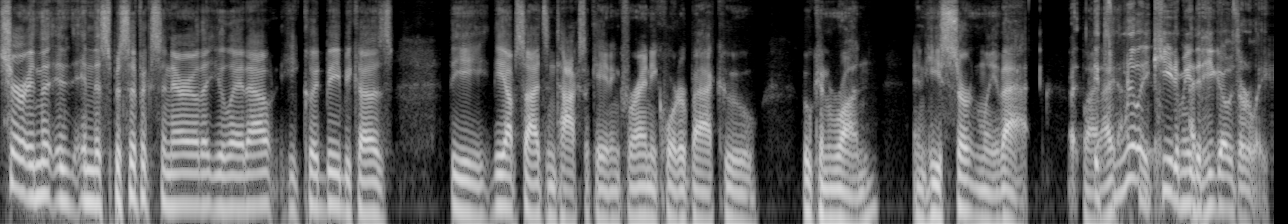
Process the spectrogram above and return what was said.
Sure, in the in, in the specific scenario that you laid out, he could be because the the upside's intoxicating for any quarterback who who can run, and he's certainly that. Uh, but it's I- I really think- key to me that he goes early.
